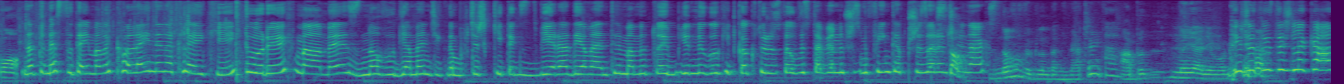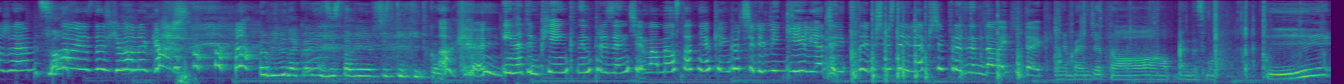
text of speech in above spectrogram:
O, Natomiast tutaj mamy kolejne naklejki, których mamy znowu diamencik, no bo przecież Kitek zbiera diamenty. Mamy tutaj jednego Kitka, który został wystawiony przez Muffinkę przy zaręczynach. Znowu wyglądam inaczej? A, bo, no ja nie mogę. I że ty jesteś lekarzem. Co? To jesteś chyba lekarzem. Robimy na koniec zestawienie wszystkich hitków. Okej. I na tym pięknym prezencie mamy ostatnie okienko, czyli Wigilia, czyli tutaj musi być najlepszy prezent. Dawaj Kitek. Nie będzie to... będę smutny. I...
